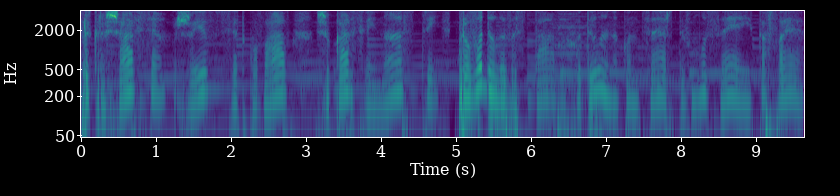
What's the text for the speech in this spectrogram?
прикрашався, жив, святкував, шукав свій настрій, проводили вистави, ходили на концерти, в музеї, кафе,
